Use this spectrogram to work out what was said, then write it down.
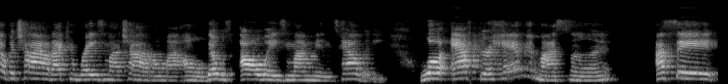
have a child, I can raise my child on my own. That was always my mentality. Well, after having my son, I said,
